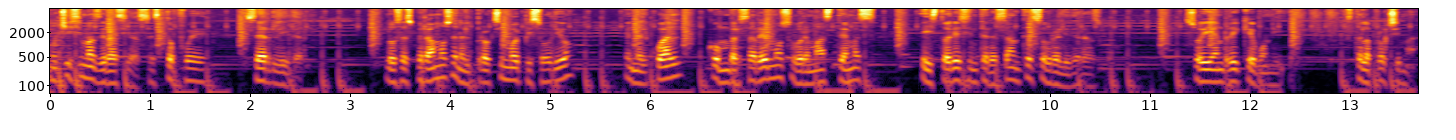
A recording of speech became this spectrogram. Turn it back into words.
Muchísimas gracias. Esto fue Ser Líder. Los esperamos en el próximo episodio en el cual conversaremos sobre más temas e historias interesantes sobre liderazgo. Soy Enrique Bonilla. Hasta la próxima.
